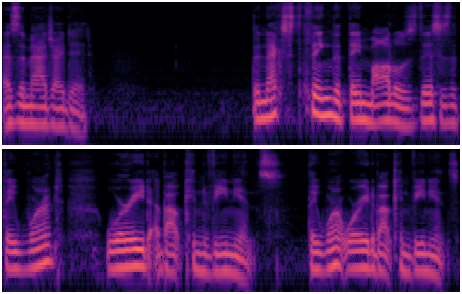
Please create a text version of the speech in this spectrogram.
as the Magi did. The next thing that they model is this is that they weren't worried about convenience. They weren't worried about convenience.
